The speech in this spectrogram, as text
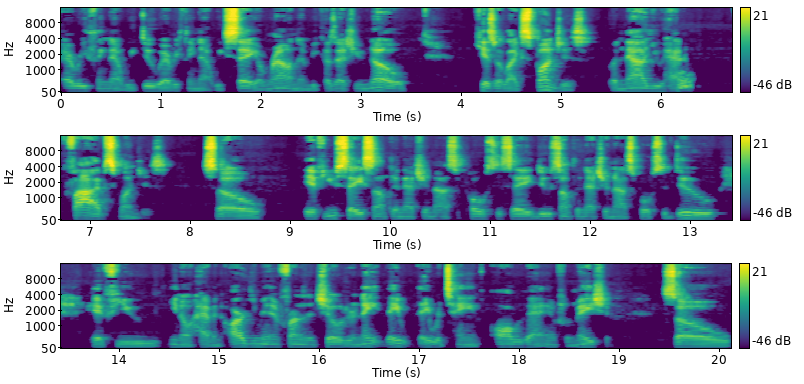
everything that we do, everything that we say around them. Because as you know, kids are like sponges, but now you have five sponges. So if you say something that you're not supposed to say, do something that you're not supposed to do, if you, you know, have an argument in front of the children, they they they retain all of that information. So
